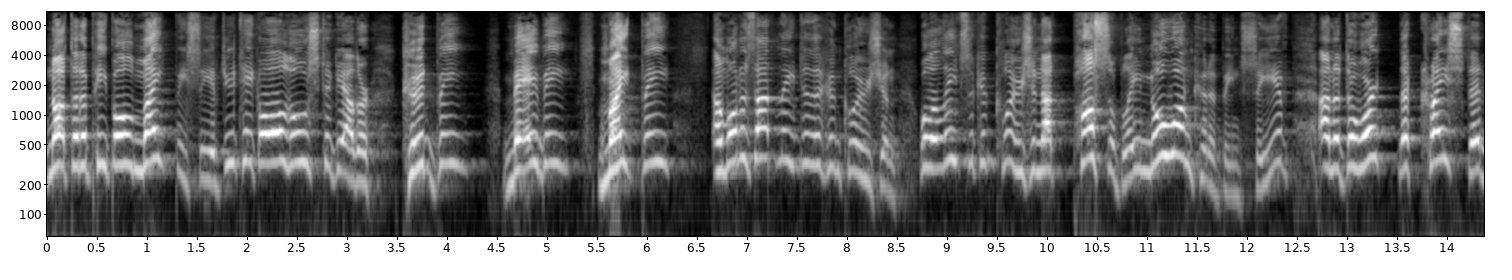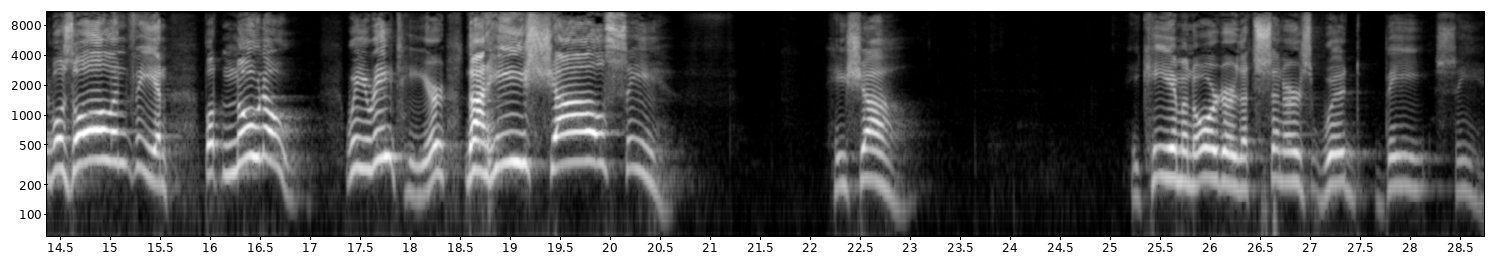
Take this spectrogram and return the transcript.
not that a people might be saved. You take all those together could be, maybe, might be. And what does that lead to the conclusion? Well, it leads to the conclusion that possibly no one could have been saved, and that the work that Christ did was all in vain. But no, no. We read here that he shall save. He shall. He came in order that sinners would be saved.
